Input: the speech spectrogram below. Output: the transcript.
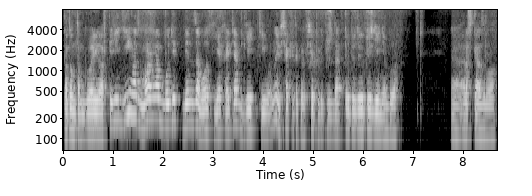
Потом там говорила, впереди, возможно, будет бензовоз, ехать, объедьте его. Ну и всякое такое, все предупрежда... предупреждение было. Э, рассказывала.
